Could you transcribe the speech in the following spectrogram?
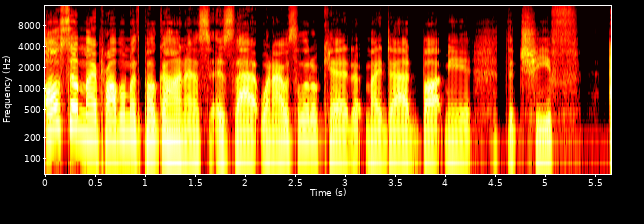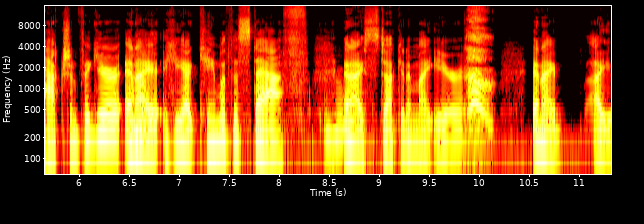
Also, my problem with Pocahontas is that when I was a little kid, my dad bought me the chief action figure and I uh-huh. he had, came with a staff mm-hmm. and I stuck it in my ear and I I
